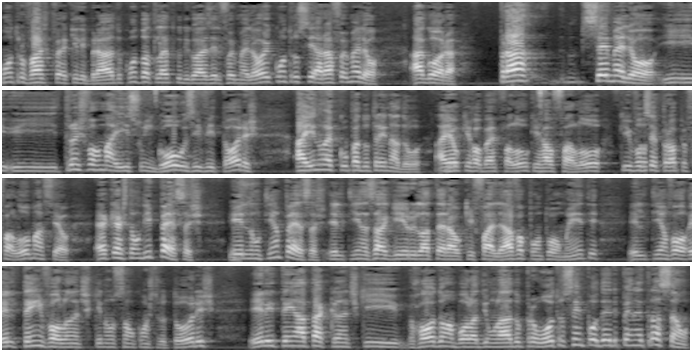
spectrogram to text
Contra o Vasco foi equilibrado, contra o Atlético de Goiás ele foi melhor e contra o Ceará foi melhor. Agora, para ser melhor e, e, transformar isso em gols e vitórias, aí não é culpa do treinador. Aí é o que Roberto falou, o que Ralf falou, o que você próprio falou, Marcel. É questão de peças. Ele não tinha peças. Ele tinha zagueiro e lateral que falhava pontualmente. Ele, tinha, ele tem volantes que não são construtores. Ele tem atacantes que rodam a bola de um lado para o outro sem poder de penetração.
